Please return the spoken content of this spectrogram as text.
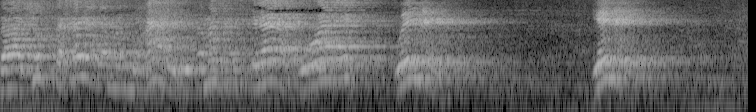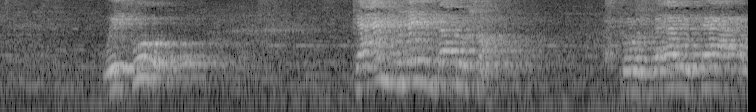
فشوف تخيل لما المحارب يبقى ماسك السلاح وواقف وينعس. ينعس. ويفوق. كأنه نايم بقاله شهر. مش بقاله ساعة أو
